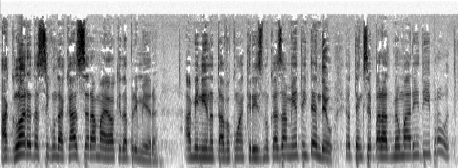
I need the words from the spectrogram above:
A glória da segunda casa será maior que da primeira. A menina estava com uma crise no casamento, entendeu? Eu tenho que separar do meu marido e ir para outro.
